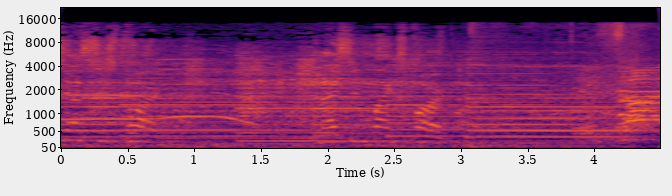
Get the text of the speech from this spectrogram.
Chester's part, and I sing Mike's part.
